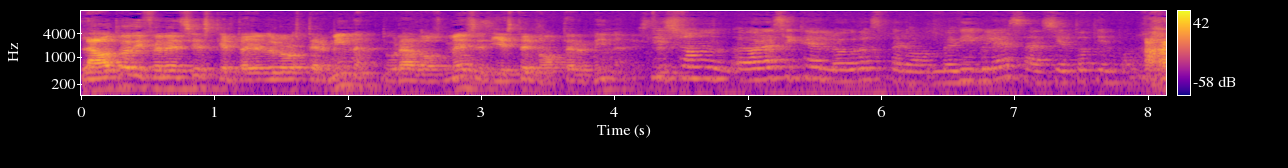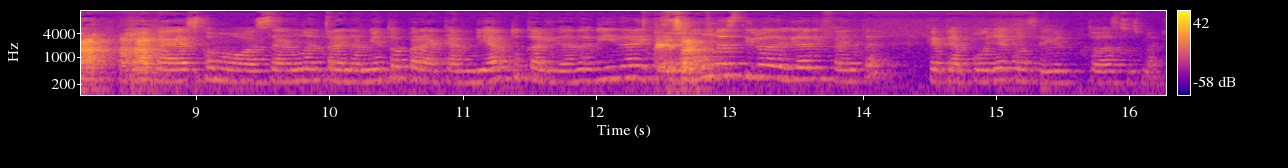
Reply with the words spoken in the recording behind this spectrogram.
La otra diferencia es que el taller de logros termina, dura dos meses y este no termina. Este Sí, son ahora sí que logros, pero medibles a cierto tiempo. ¿no? Ajá, ajá. Acá es como hacer un entrenamiento para cambiar tu calidad de vida y tener Exacto. un estilo de vida diferente que te apoye a conseguir todas tus metas.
